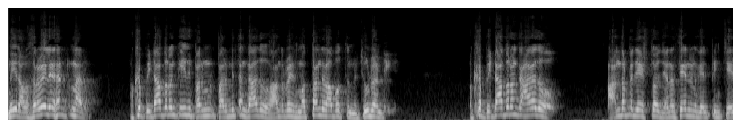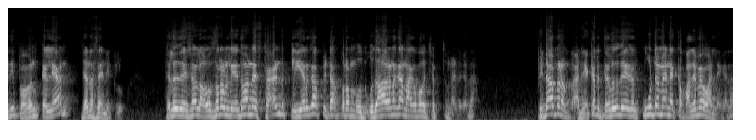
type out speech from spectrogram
మీరు అవసరమే లేదంటున్నారు. ఒక పిఠాపురంకి ఇది పరిమి పరిమితం కాదు. ఆంధ్రప్రదేశ్ మొత్తాన్ని రాబోతుంది. చూడండి. ఒక పిఠాపురం కాగదు. ఆంధ్రప్రదేశ్లో జనసేనను గెలిపించేది పవన్ కళ్యాణ్ జన సైనికులు. తెలుగుదేశంలో అవసరం లేదు అనే స్టాండ్ క్లియర్గా పిఠాపురం ఉదాహరణగా నాగబాబు చెప్తున్నాడు కదా. పిఠాపురం అది ఎక్కడ తెలుగుదేశం కూటమైన యొక్క పదమే వాళ్ళే కదా.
